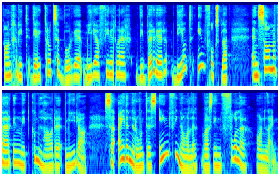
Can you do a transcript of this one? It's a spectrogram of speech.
aangebied deur die Trotse Borge Media 24, die Burger, Beeld en Volksblad in samewerking met Cum Laude Media, se eindrondes en finale was in volle aanlyn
